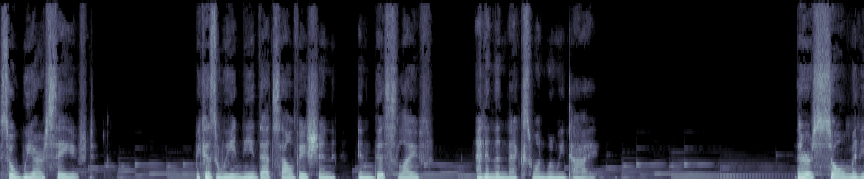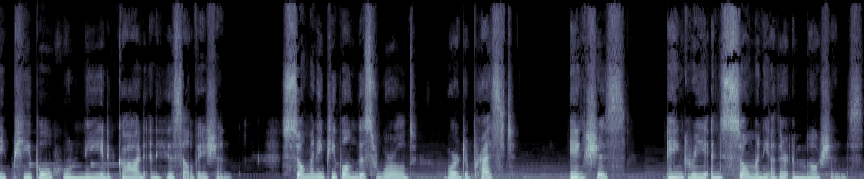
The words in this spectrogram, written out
so we are saved. Because we need that salvation in this life and in the next one when we die. There are so many people who need God and His salvation. So many people in this world who are depressed, anxious, angry, and so many other emotions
